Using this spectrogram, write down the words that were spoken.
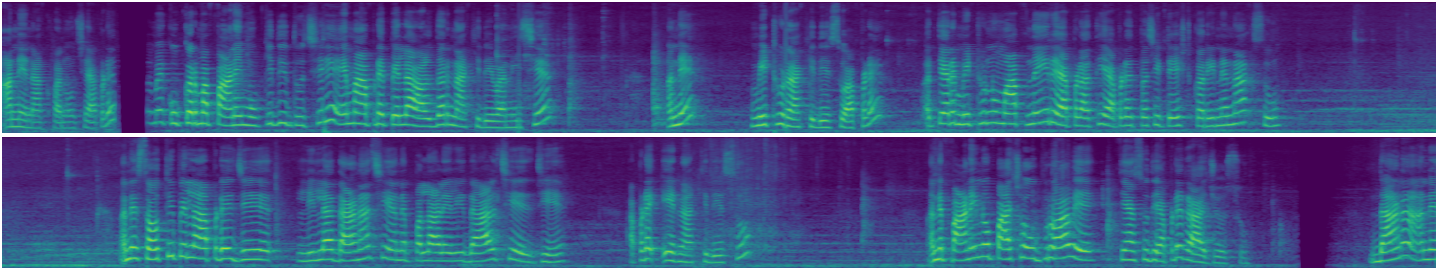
આને નાખવાનું છે આપણે. તો મેં કુકરમાં પાણી મૂકી દીધું છે. એમાં આપણે પહેલાં હળદર નાખી દેવાની છે અને મીઠું નાખી દઈશું આપણે. અત્યારે મીઠુંનું માપ નહીં રહે આપણાથી, આપણે પછી ટેસ્ટ કરીને નાખશું. અને સૌથી પહેલાં આપણે જે લીલા દાણા છે અને પલાળેલી દાળ છે જે આપણે એ નાખી દઈશું અને પાણીનો પાછો ઉભરો આવે ત્યાં સુધી આપણે રાહ જોશું. દાણા અને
